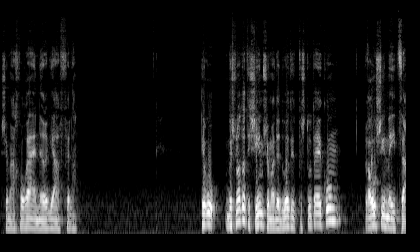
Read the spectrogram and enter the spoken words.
שמאחורי האנרגיה האפלה. תראו, בשנות ה-90 שמדדו את התפשטות היקום, ראו שהיא מאיצה.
